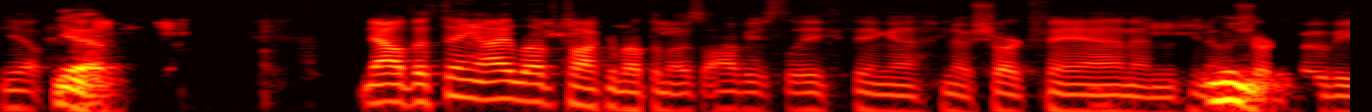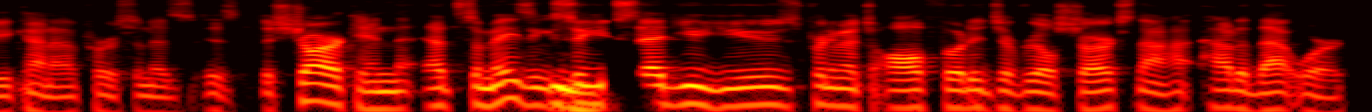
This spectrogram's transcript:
Yep. Yeah. Now the thing I love talking about the most, obviously, being a you know shark fan and you know Mm. shark movie kind of person, is is the shark, and that's amazing. So Mm. you said you use pretty much all footage of real sharks. Now, how, how did that work?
